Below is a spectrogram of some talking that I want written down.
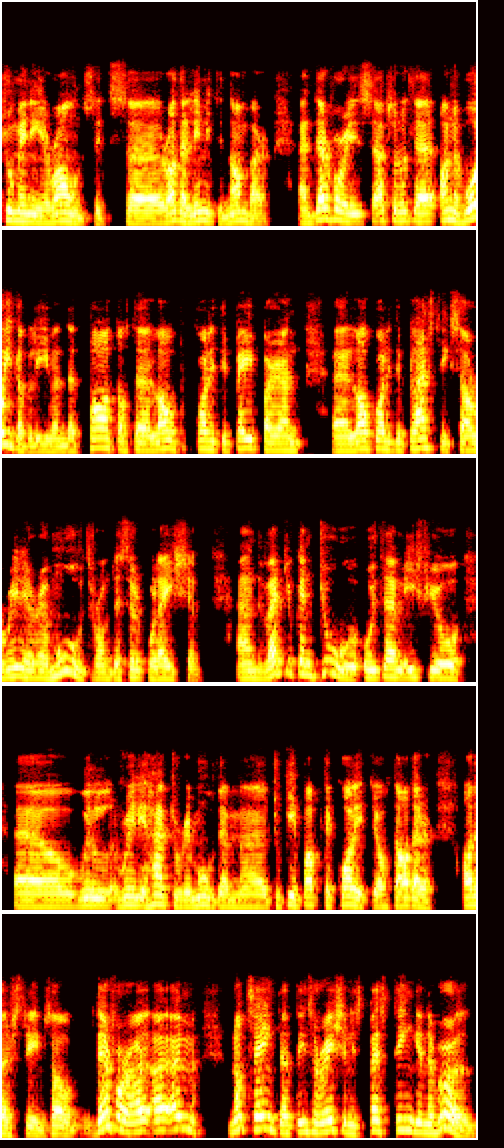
too many rounds. It's a rather limited number. And therefore, it's absolutely unavoidable even that part of the low quality paper and low quality plastics are really removed from the circulation. And what you can do with them if you uh, will really have to remove them to keep up the quality of the other, other streams. So therefore, I, am not saying that incineration is best thing in the world,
